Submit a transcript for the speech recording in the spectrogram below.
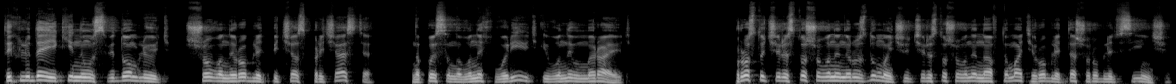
Тих людей, які не усвідомлюють, що вони роблять під час причастя, написано, вони хворіють і вони вмирають. Просто через те, що вони не роздумують, чи через те, що вони на автоматі роблять те, що роблять всі інші.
